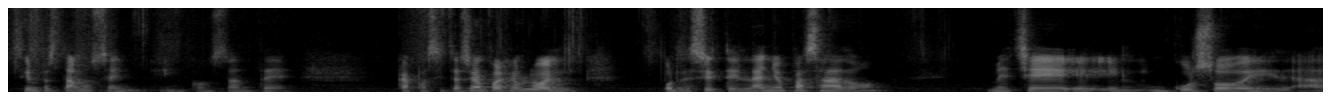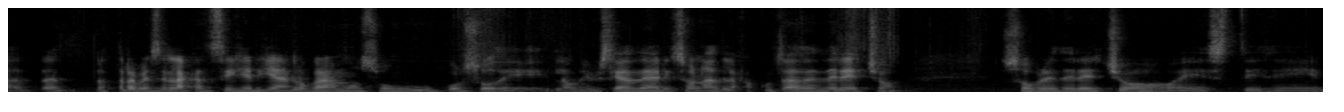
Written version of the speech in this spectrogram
Siempre estamos en, en, constante capacitación. Por ejemplo, el, por decirte, el año pasado me eché eh, un curso a, través de la Cancillería, logramos un, curso de la Universidad de Arizona, de la Facultad de Derecho, sobre derecho este,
